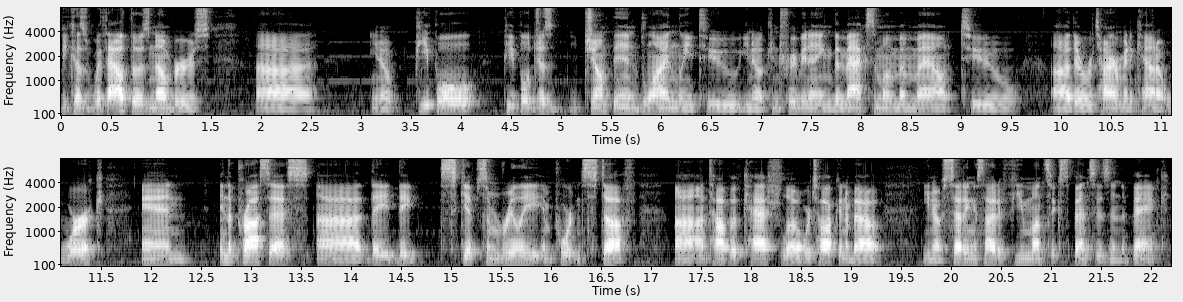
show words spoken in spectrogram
because without those numbers, uh, you know, people people just jump in blindly to you know contributing the maximum amount to uh, their retirement account at work, and in the process, uh, they they skip some really important stuff. Uh, on top of cash flow, we're talking about you know setting aside a few months' expenses in the bank.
